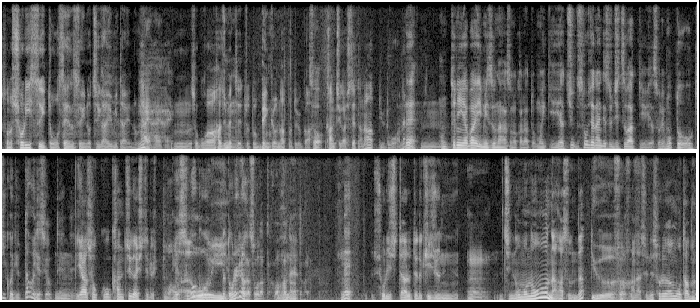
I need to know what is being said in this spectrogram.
その処理水と汚染水の違いみたいなね、はいはいはい、うん、そこが初めてちょっと勉強になったというか、そう。勘違いしてたなっていうところがね。ね、本当にやばい水を流すのかなと思いきや、いや、ちゅそうじゃないんですよ、実はっていう、いや、それもっと大きい声で言った方がいいですよって。うん。いやそこを勘違いしてる人はいや、すごく多多い。いだって俺らがそうだったか分かんなかったから。ね。処理してある程度基準値のものを流すんだっていう話ね。それはもう多分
